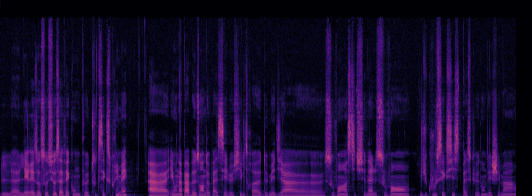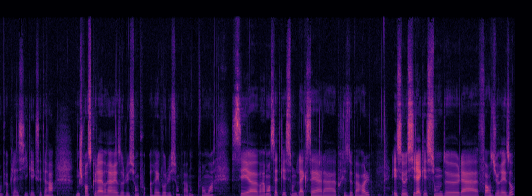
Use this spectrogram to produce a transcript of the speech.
les réseaux sociaux, ça fait qu'on peut toutes s'exprimer. Euh, et on n'a pas besoin de passer le filtre de médias euh, souvent institutionnels, souvent du coup sexistes parce que dans des schémas un peu classiques, etc. Donc je pense que la vraie résolution révolution pardon, pour moi, c'est euh, vraiment cette question de l'accès à la prise de parole. Et c'est aussi la question de la force du réseau.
